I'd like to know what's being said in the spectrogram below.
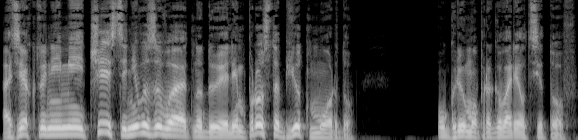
А тех, кто не имеет чести, не вызывают на дуэль, им просто бьют морду. — угрюмо проговорил Титов.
